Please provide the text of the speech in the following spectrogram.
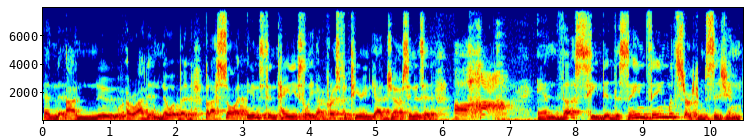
And I knew, or I didn't know it, but, but I saw it instantaneously. A Presbyterian guy jumps in and said, Aha! And thus he did the same thing with circumcision.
